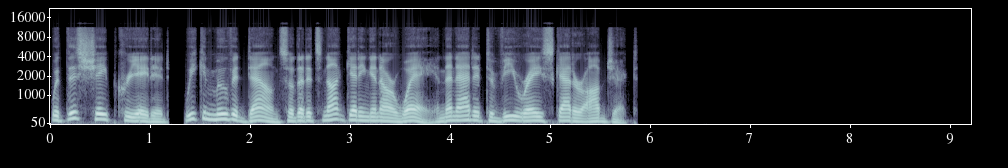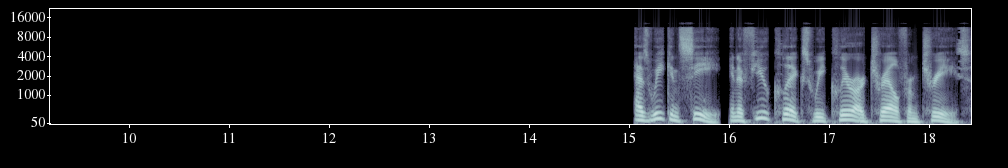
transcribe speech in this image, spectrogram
With this shape created, we can move it down so that it's not getting in our way and then add it to V-Ray scatter object. As we can see, in a few clicks we clear our trail from trees.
